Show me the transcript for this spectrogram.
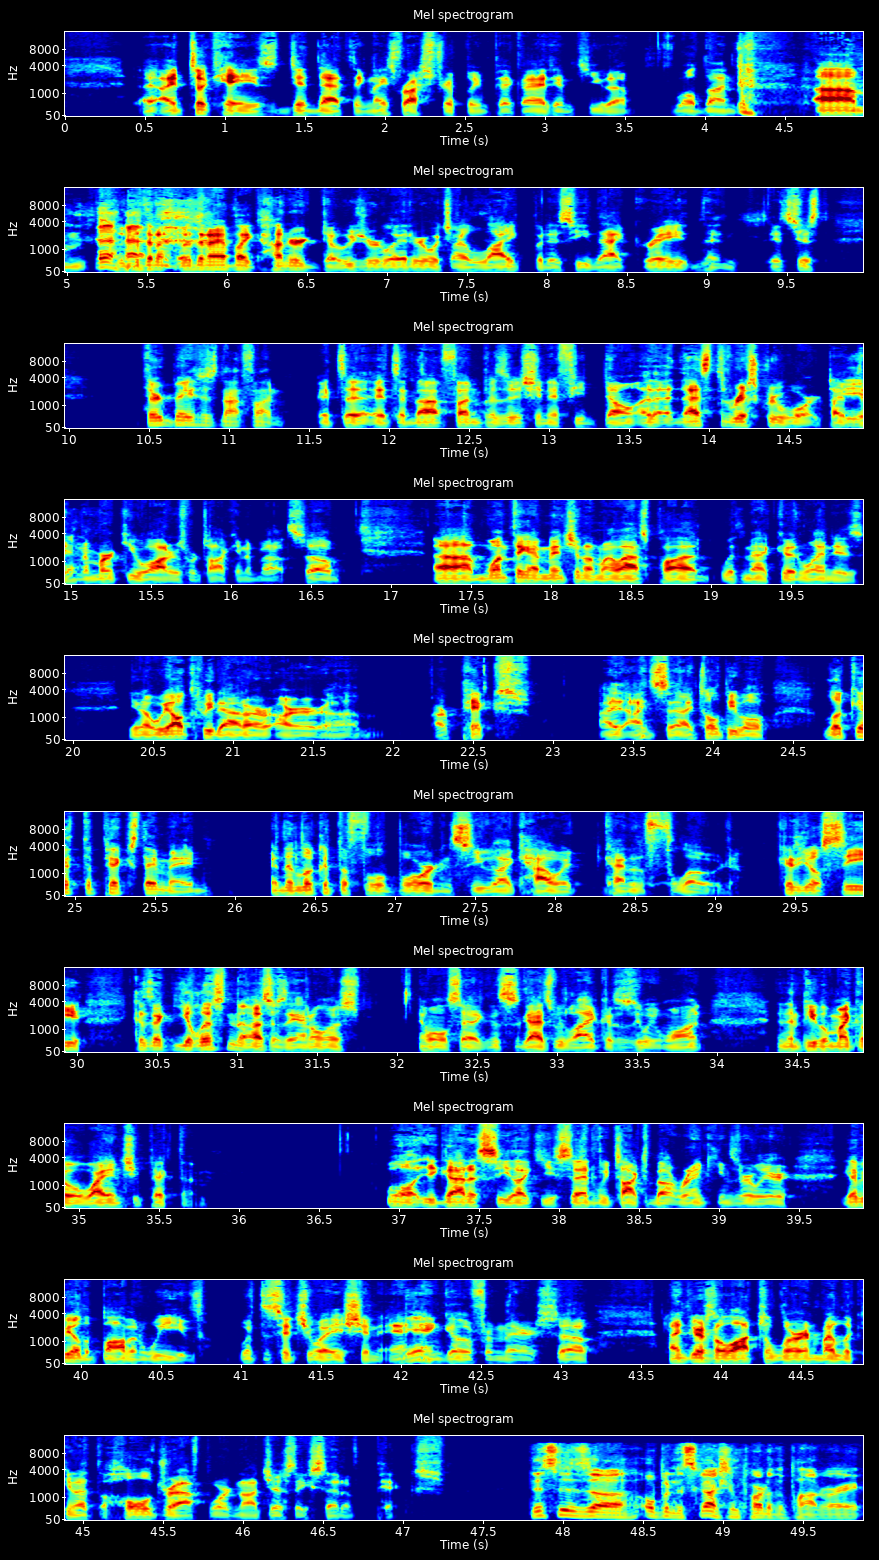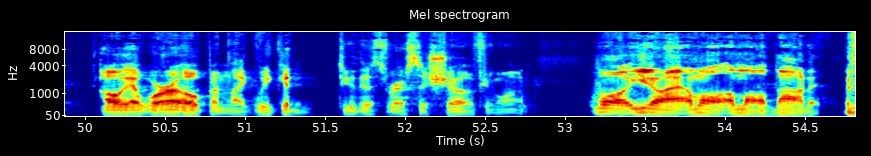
I, I took Hayes, did that thing. Nice Ross Stripling pick. I had him queued up. Well done. Um, but, then I, but then I have like Hunter Dozier later, which I like, but is he that great? And then it's just, third base is not fun. It's a it's a not fun position if you don't. Uh, that's the risk reward type yeah. thing. The murky waters we're talking about. So um, one thing I mentioned on my last pod with Matt Goodwin is, you know, we all tweet out our our um, our picks. I I said I told people look at the picks they made and then look at the full board and see like how it kind of flowed. Because you'll see because like you listen to us as analysts and we'll say like this is guys we like this is who we want. And then people might go why didn't you pick them? Well you got to see like you said we talked about rankings earlier. You got to be able to bob and weave with the situation and, yeah. and go from there. So I think there's a lot to learn by looking at the whole draft board, not just a set of picks. This is a open discussion part of the pod, right? Oh yeah, we're open. Like we could do this the rest of the show if you want. Well, you know, I'm all I'm all about it.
